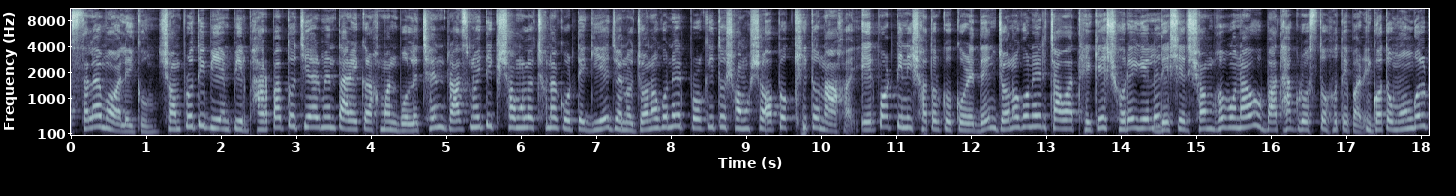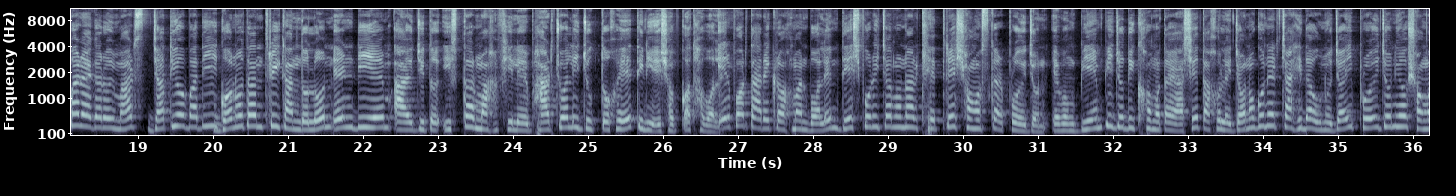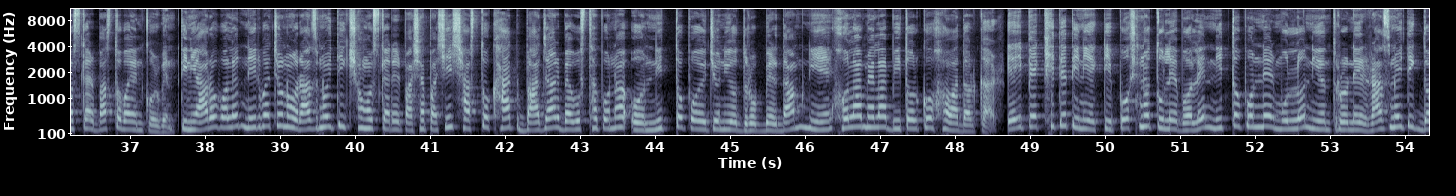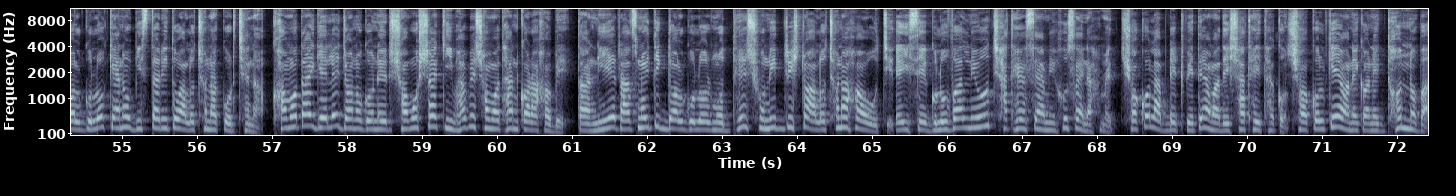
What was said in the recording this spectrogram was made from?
আসসালামু আলাইকুম। সম্প্রতি বিএনপির ভারপ্রাপ্ত চেয়ারম্যান তারেক রহমান বলেছেন, রাজনৈতিক সমালোচনা করতে গিয়ে যেন জনগণের প্রকৃত সমস্যা অপেক্ষিত না হয়। এরপর তিনি সতর্ক করে দেন, জনগণের চাওয়া থেকে সরে গেলে দেশের সম্ভাবনাও বাধাগ্রস্ত হতে পারে। গত মঙ্গলবার এগারোই মার্চ, জাতীয়বাদী গণতান্ত্রিক আন্দোলন এনডিএম আয়োজিত ইফতার মাহফিলে ভার্চুয়ালি যুক্ত হয়ে তিনি এসব কথা বলেন। এরপর তারেক রহমান বলেন, দেশ পরিচালনার ক্ষেত্রে সংস্কার প্রয়োজন এবং বিএনপি যদি ক্ষমতায় আসে, তাহলে জনগণের চাহিদা অনুযায়ী প্রয়োজনীয় সংস্কার বাস্তবায়ন করবেন। তিনি আরও বলেন, নির্বাচন ও রাজনৈতিক সংস্কারের পাশাপাশি স্বাস্থ্য খাত, বাজার ব্যবস্থাপনা ও নিত্য প্রয়োজনীয় দ্রব্যের দাম নিয়ে খোলামেলা বিতর্ক হওয়া দরকার। এই প্রেক্ষিতে তিনি একটি প্রশ্ন তুলে বলেন নিত্যপণ্যের মূল্য নিয়ন্ত্রণের রাজনৈতিক দলগুলো কেন বিস্তারিত আলোচনা করছে না? ক্ষমতায় গেলে জনগণের সমস্যা কীভাবে সমাধান করা হবে, তা নিয়ে রাজনৈতিক দলগুলোর মধ্যে সুনির্দিষ্ট আলোচনা হওয়া উচিত। এই সে গ্লোবাল নিউজ, সাথে আছে আমি হুসাইন আহমেদ। সকল আপডেট পেতে আমাদের সাথেই থাকুন। সকলকে অনেক অনেক ধন্যবাদ।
